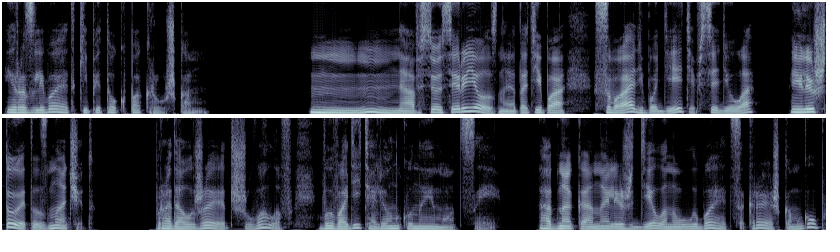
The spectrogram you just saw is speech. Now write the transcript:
и разливает кипяток по кружкам. «М-м, а все серьезно, это типа свадьба, дети, все дела? Или что это значит?» Продолжает Шувалов выводить Аленку на эмоции. Однако она лишь делано улыбается краешком губ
